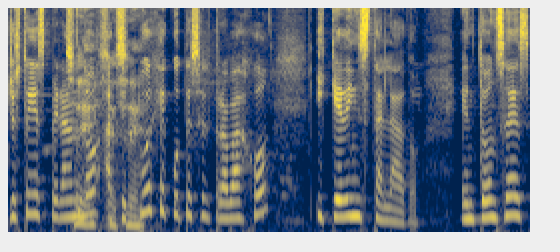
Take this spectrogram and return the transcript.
yo estoy esperando a que tú ejecutes el trabajo y quede instalado. Entonces,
